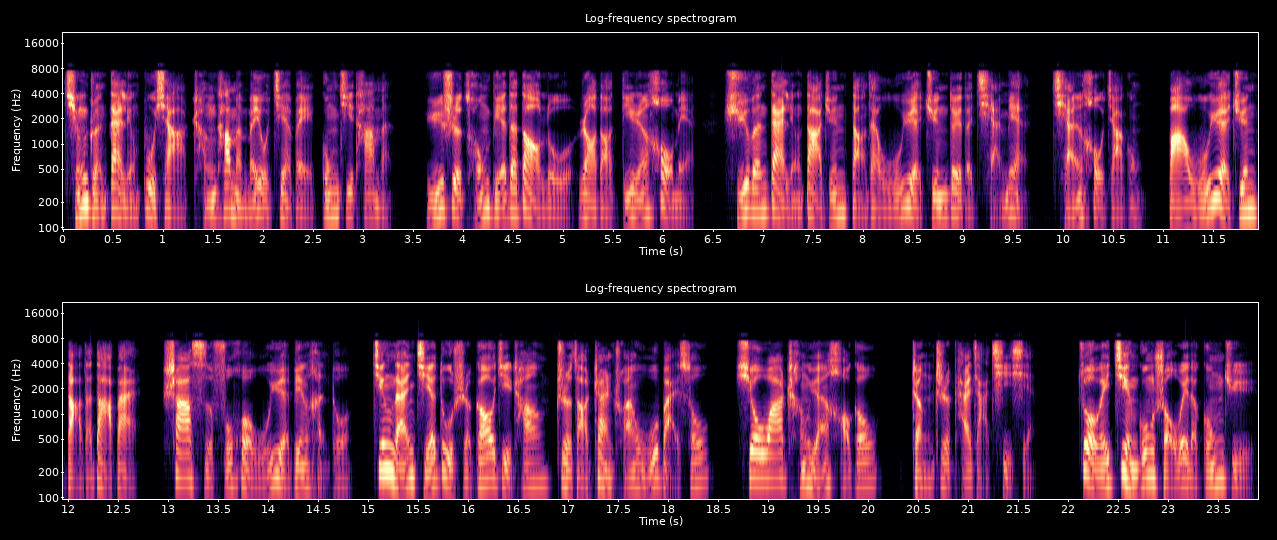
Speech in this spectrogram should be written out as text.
请准带领部下乘他们没有戒备攻击他们，于是从别的道路绕到敌人后面。徐温带领大军挡在吴越军队的前面，前后夹攻，把吴越军打得大败，杀死俘获吴越兵很多。荆南节度使高继昌制造战船五百艘，修挖成员壕沟，整治铠甲器械，作为进攻守卫的工具，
